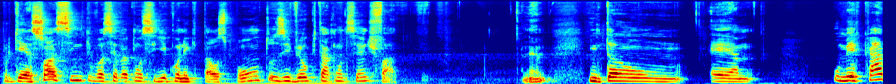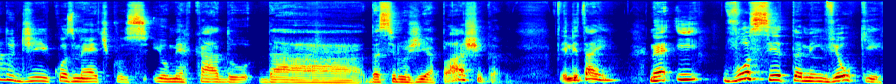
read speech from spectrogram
Porque é só assim que você vai conseguir conectar os pontos e ver o que está acontecendo de fato. Né? Então, é, o mercado de cosméticos e o mercado da, da cirurgia plástica, ele tá aí, né? E você também vê o quê?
